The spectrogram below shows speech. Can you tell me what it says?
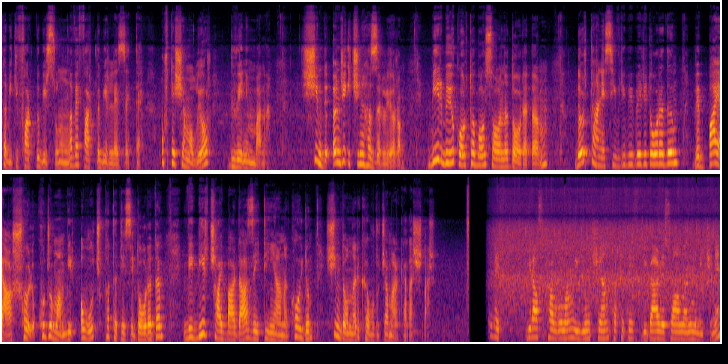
Tabii ki farklı bir sunumla ve farklı bir lezzette. Muhteşem oluyor. Güvenin bana. Şimdi önce içini hazırlıyorum. Bir büyük orta boy soğanı doğradım. 4 tane sivri biberi doğradım ve bayağı şöyle kocaman bir avuç patatesi doğradım ve bir çay bardağı zeytinyağını koydum. Şimdi onları kavuracağım arkadaşlar. Evet, biraz kavrulan ve yumuşayan patates, biber ve soğanlarımın içine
